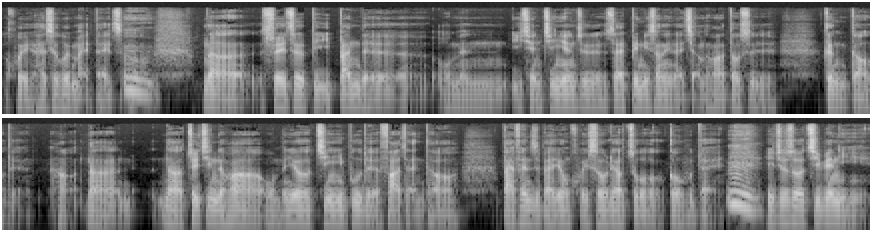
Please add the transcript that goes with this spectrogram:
会还是会买袋子哈。嗯那所以这个比一般的我们以前经验，就是在便利商店来讲的话，都是更高的。好，那那最近的话，我们又进一步的发展到百分之百用回收料做购物袋。嗯，也就是说，即便你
